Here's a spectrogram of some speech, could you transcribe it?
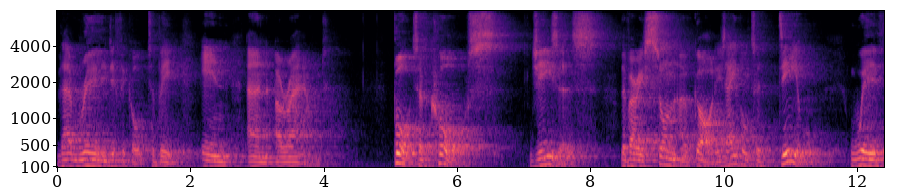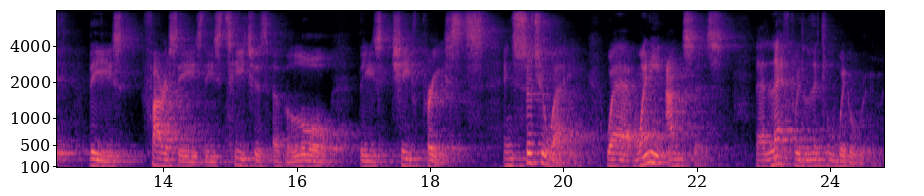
They're really difficult to be in and around. But of course, Jesus, the very Son of God, is able to deal with these Pharisees, these teachers of the law, these chief priests, in such a way where when he answers, they're left with little wiggle room.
